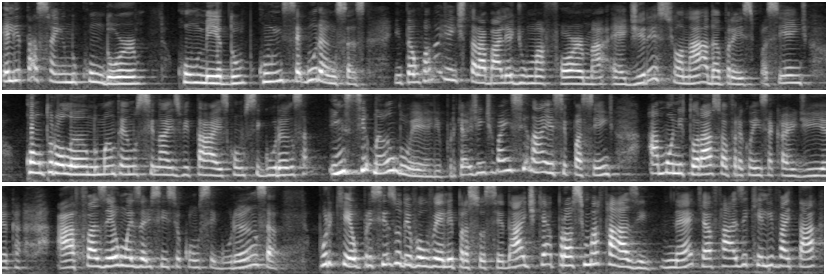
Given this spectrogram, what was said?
Ele está saindo com dor, com medo, com inseguranças. Então, quando a gente trabalha de uma forma é, direcionada para esse paciente, controlando, mantendo sinais vitais com segurança, ensinando ele, porque a gente vai ensinar esse paciente a monitorar sua frequência cardíaca, a fazer um exercício com segurança, porque eu preciso devolver ele para a sociedade, que é a próxima fase, né? Que é a fase que ele vai estar tá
